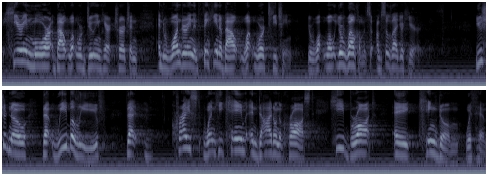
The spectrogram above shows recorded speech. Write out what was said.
hearing more about what we're doing here at church and, and wondering and thinking about what we're teaching. You're, well, you're welcome. I'm so glad you're here. You should know that we believe that Christ, when he came and died on the cross, he brought a kingdom with him.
